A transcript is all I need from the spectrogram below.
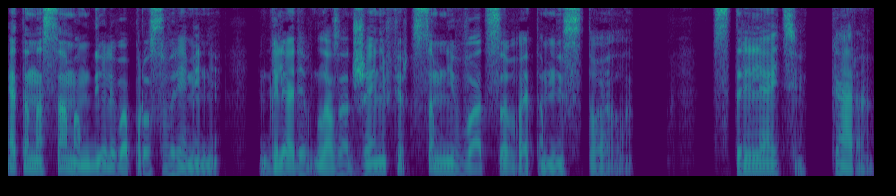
Это на самом деле вопрос времени. Глядя в глаза Дженнифер, сомневаться в этом не стоило. «Стреляйте, Кара»,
